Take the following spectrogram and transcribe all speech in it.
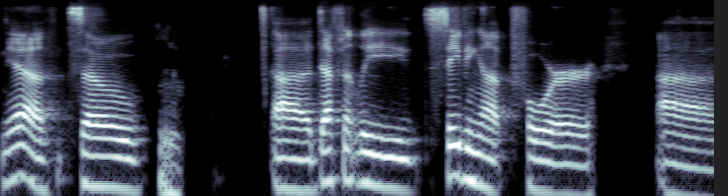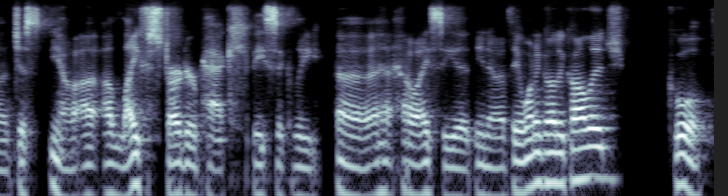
yeah, so Mm. uh, definitely saving up for uh just you know a, a life starter pack basically uh how i see it you know if they want to go to college cool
